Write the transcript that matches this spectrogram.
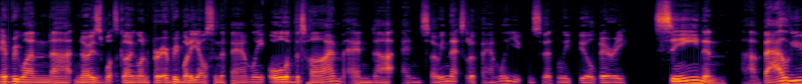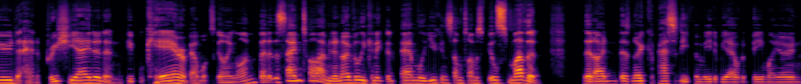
everyone uh, knows what's going on for everybody else in the family all of the time and uh, and so in that sort of family you can certainly feel very seen and uh, valued and appreciated and people care about what's going on. But at the same time in an overly connected family you can sometimes feel smothered that I there's no capacity for me to be able to be my own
